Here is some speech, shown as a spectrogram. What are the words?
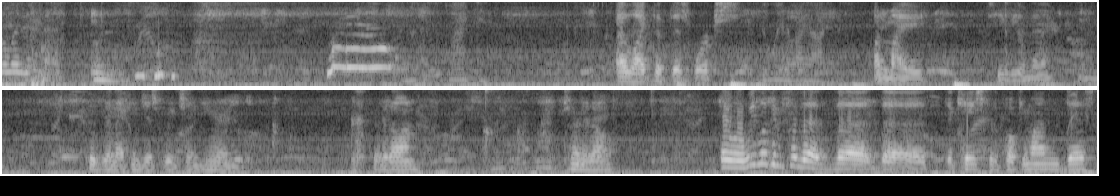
I'll admit that. Mm. I like that this works on my TV in there. Because mm. then I can just reach in here and turn it on, turn it off. Hey, were we looking for the the the, the case for the Pokemon disc?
